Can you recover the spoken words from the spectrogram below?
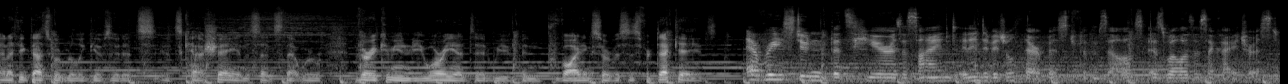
and I think that's what really gives it its, its cachet in the sense that we're very community oriented. We've been providing services for decades. Every student that's here is assigned an individual therapist for themselves as well as a psychiatrist.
